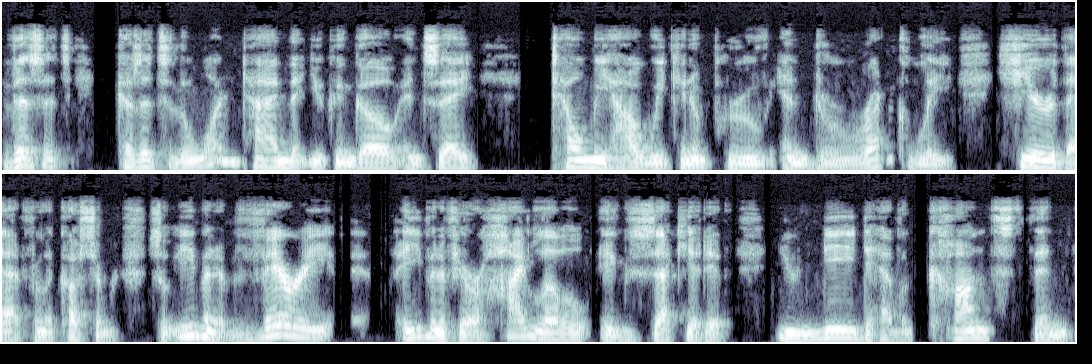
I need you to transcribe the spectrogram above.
visits because it's the one time that you can go and say, tell me how we can improve and directly hear that from the customer. So even a very even if you're a high level executive, you need to have a constant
